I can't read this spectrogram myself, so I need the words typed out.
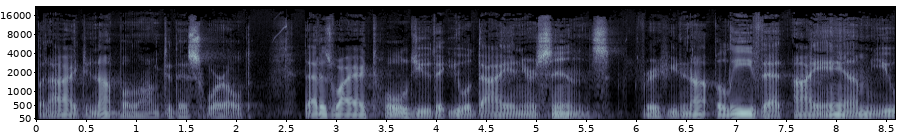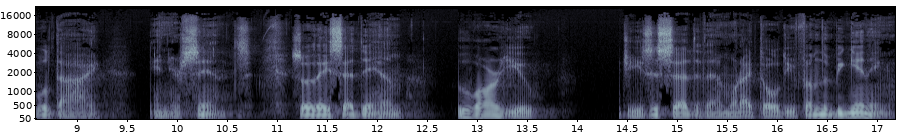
but I do not belong to this world. That is why I told you that you will die in your sins. For if you do not believe that I am, you will die in your sins. So they said to him, Who are you? Jesus said to them, What I told you from the beginning.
